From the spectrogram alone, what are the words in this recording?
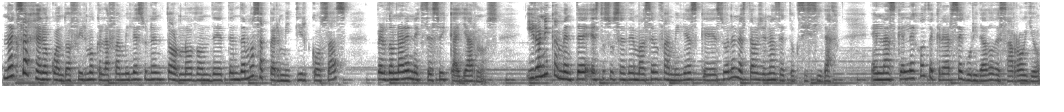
No exagero cuando afirmo que la familia es un entorno donde tendemos a permitir cosas, perdonar en exceso y callarnos. Irónicamente, esto sucede más en familias que suelen estar llenas de toxicidad en las que lejos de crear seguridad o desarrollo,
